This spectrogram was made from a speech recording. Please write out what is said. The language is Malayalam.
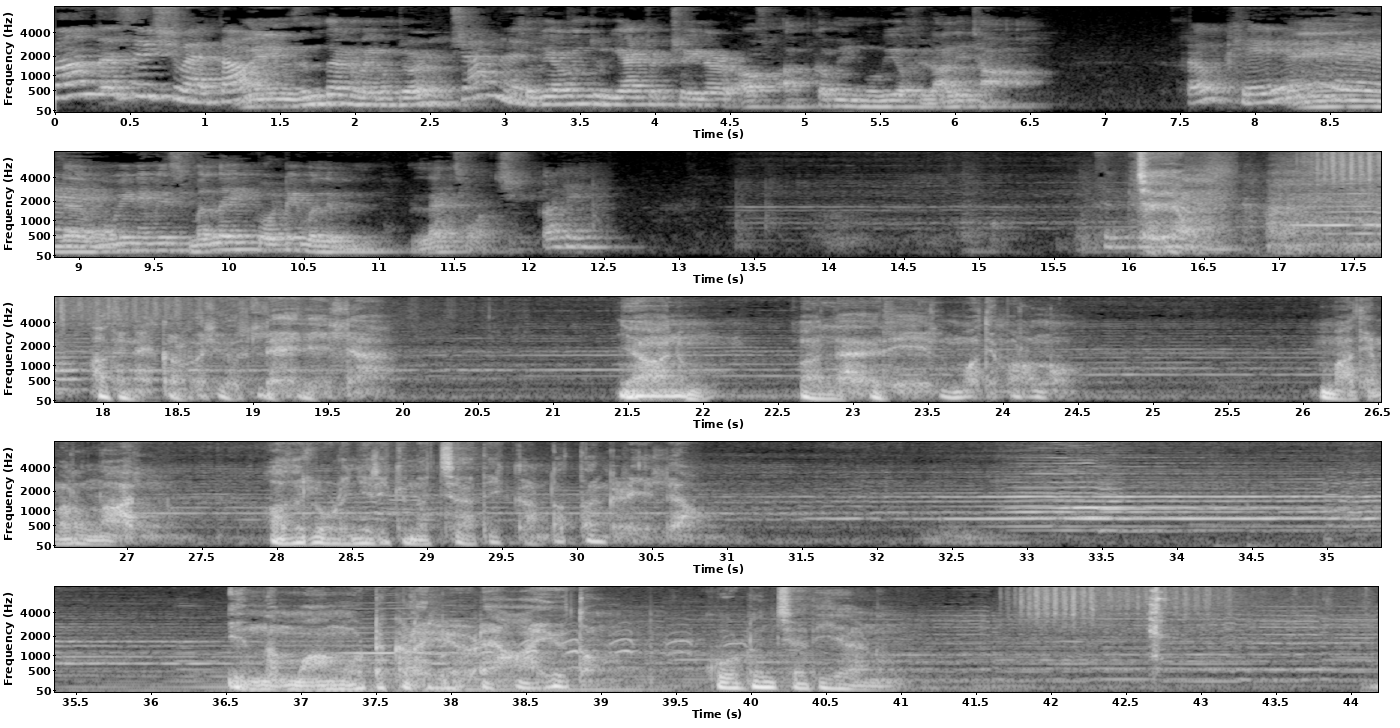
everyone, this is Shweta. My name is Inder and welcome to our Channel. So we are going to react a trailer of upcoming movie of Lalita. Okay. And the movie name is Malai Kote Valim. Let's watch. Okay. ജയം അതിനേക്കാൾ വലിയൊരു ലഹരിയില്ല ഞാനും ആ ലഹരിയിൽ മതിമറന്നു മതിമറന്നാൽ അതിൽ ഒളിഞ്ഞിരിക്കുന്ന ചതി കണ്ടെത്താൻ കഴിയില്ല. ഇന്ന് മാങ്ങോട്ടക്കളരിയുടെ ആയുധം കൊടും ചതിയാണ്.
